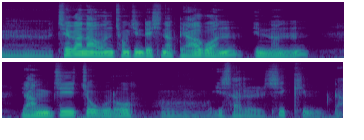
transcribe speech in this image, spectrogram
에, 제가 나온 정신대 신학대학원 있는 양지 쪽으로 어, 이사를 시킵니다.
